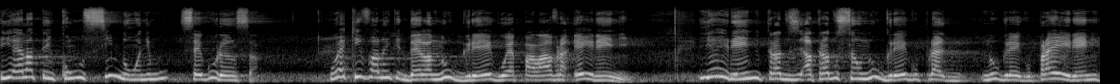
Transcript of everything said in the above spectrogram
E ela tem como sinônimo segurança. O equivalente dela no grego é a palavra eirene. E eirene, a tradução no grego para eirene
